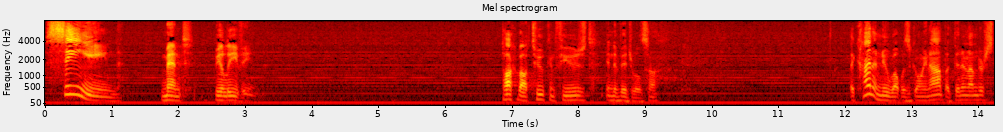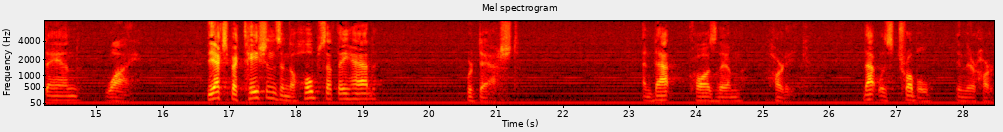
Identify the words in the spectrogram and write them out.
seeing meant believing. Talk about two confused individuals, huh? They kind of knew what was going on, but didn't understand why. The expectations and the hopes that they had were dashed. And that caused them heartache. That was trouble in their heart.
